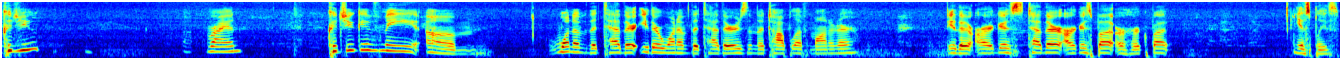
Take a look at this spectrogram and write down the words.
Could you, Ryan, could you give me um, one of the tether, either one of the tethers in the top left monitor? Either Argus tether, Argus butt, or Herc butt? Yes, please.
